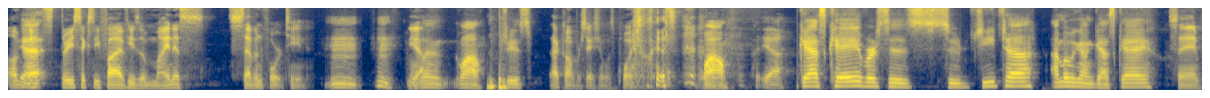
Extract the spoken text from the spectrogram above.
on yeah. bets three sixty five. He's a minus seven fourteen. Mm. Hmm. Yeah. Well, then, wow. Jeez. That conversation was pointless. wow. yeah. Gasquet versus Sugita. I'm moving on Gasquet. Same.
